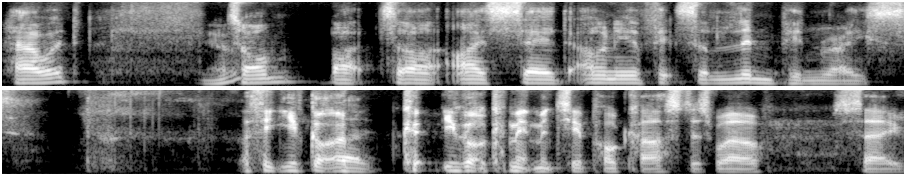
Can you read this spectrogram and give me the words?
Howard, Yeah. Tom, but uh, I said only if it's a limping race. I think you've got a you've got a commitment to your podcast as well, so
